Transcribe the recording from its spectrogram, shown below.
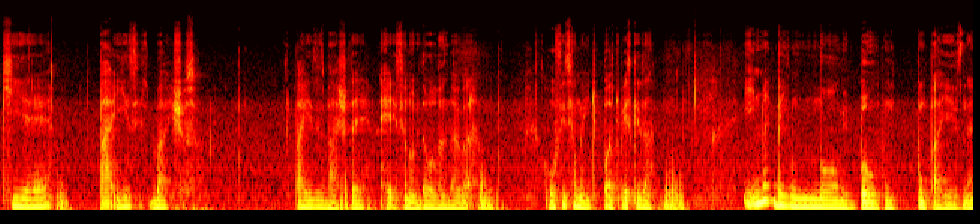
que é Países Baixos. Países Baixos é, é esse o nome da Holanda agora. Oficialmente, pode pesquisar. E não é bem um nome bom para um, um, país, né?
